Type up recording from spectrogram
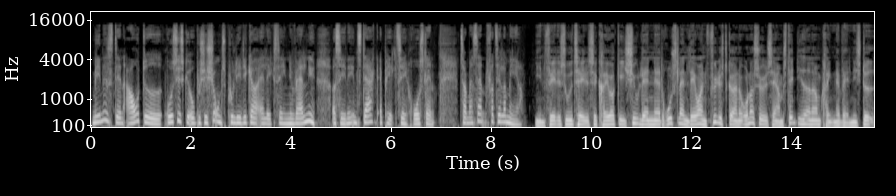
mindes den afdøde russiske oppositionspolitiker Alexei Navalny og sende en stærk appel til Rusland. Thomas Sand fortæller mere. I en fælles udtalelse kræver G7-landene, at Rusland laver en fyldestgørende undersøgelse af omstændighederne omkring Navalny's død.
